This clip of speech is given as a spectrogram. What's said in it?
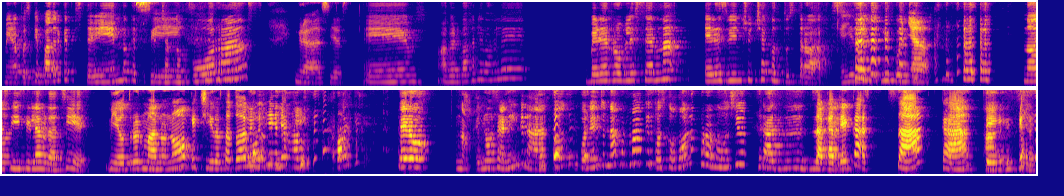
mira, pues qué padre que te esté viendo, que te esté Sí. echando porras. gracias. Eh, a ver, bájale, bájale. Bere Robles Serna, eres bien chucha con tus trabajos. Ella es mi, mi cuñada. No, sí, sí, la verdad sí es. Mi otro hermano, no, qué chido, está toda mi Oye, familia no, aquí. oye, pero no, no sean ingratos, ponen de una forma que pues como lo pronuncio, Zacatecas, Ah, Zacatecas.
